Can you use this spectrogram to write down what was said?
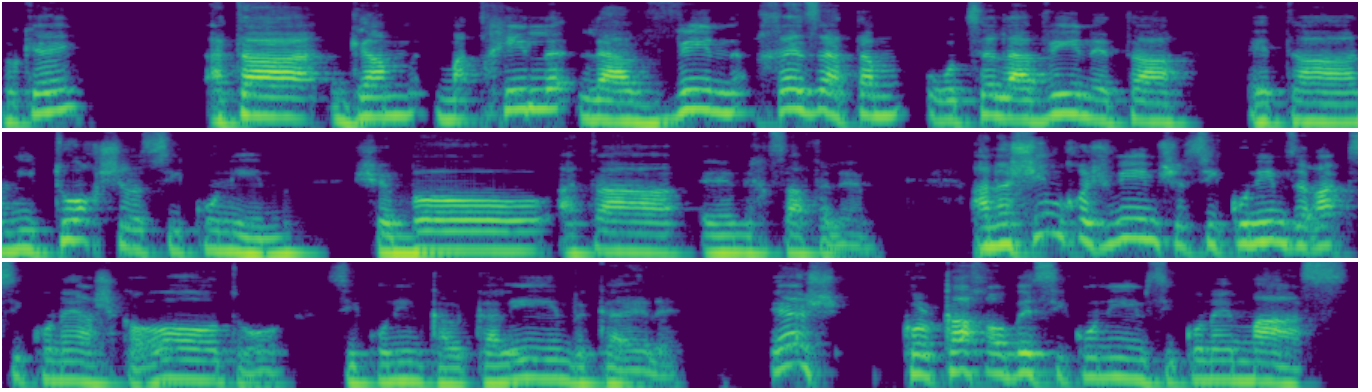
אוקיי? אתה גם מתחיל להבין, אחרי זה אתה רוצה להבין את, ה, את הניתוח של הסיכונים שבו אתה אה, נחשף אליהם. אנשים חושבים שסיכונים זה רק סיכוני השקעות או סיכונים כלכליים וכאלה. יש כל כך הרבה סיכונים, סיכוני מס,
